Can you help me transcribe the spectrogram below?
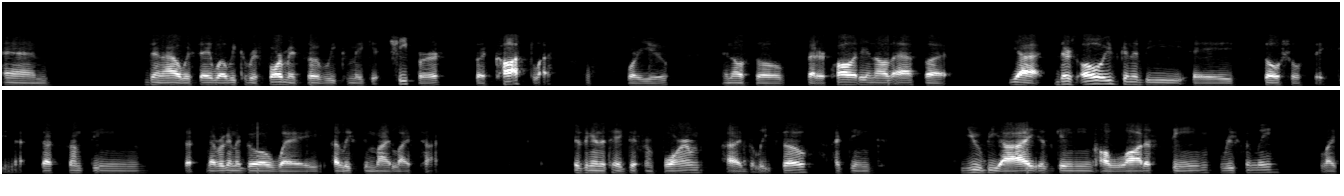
and then I always say, well, we could reform it so we can make it cheaper, so it costs less for you, and also better quality and all that. But yeah, there's always going to be a social safety net. That's something that's never going to go away, at least in my lifetime. Is it going to take different forms? I believe so. I think UBI is gaining a lot of steam recently, like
